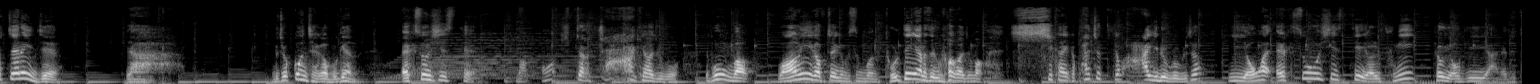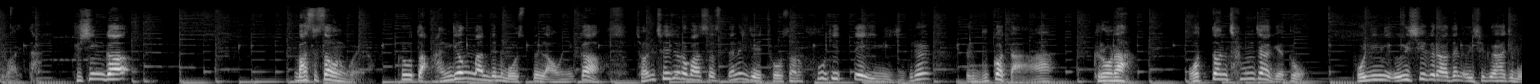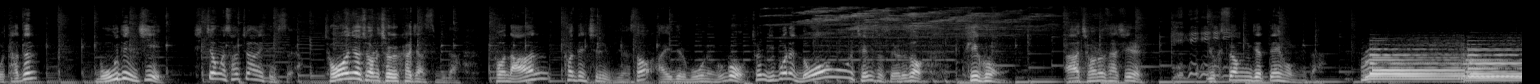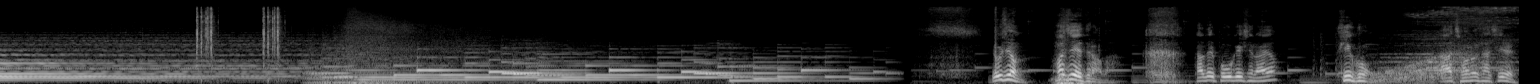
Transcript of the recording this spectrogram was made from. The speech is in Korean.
첫째는 이제 야 무조건 제가 보기엔 엑소시스트예요. 막 어? 십자가 쫙 해가지고 보면 막 왕이 갑자기 무슨 뭐 돌덩이 하나 들고 와가지고 막씩 하니까 팔뚝기가 막 이러고 그죠? 이 영화 엑소시스트의 열풍이 결국 여기 안에도 들어와 있다. 귀신과 맞서 싸우는 거예요. 그리고 또 안경 만드는 모습들 나오니까 전체적으로 봤었을 때는 이제 조선 후기 때 이미지들을 묶었다. 그러나 어떤 창작에도 본인이 의식을 하든 의식을 하지 못하든 뭐든지 시점을 설정하게 돼 있어요. 전혀 저는 저격하지 않습니다. 더 나은 컨텐츠를 위해서 아이디어를 모으는 거고 전 이번에 너무 재밌었어요. 그래서 귀궁. 아 저는 사실 육성제 때문에 봅니다. 요즘 화제의 드라마 크, 다들 보고 계시나요? 귀궁 아 저는 사실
